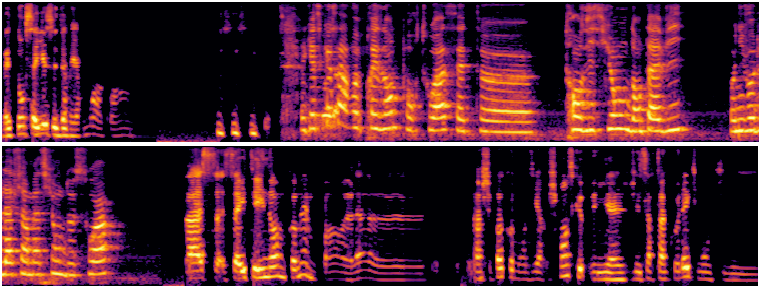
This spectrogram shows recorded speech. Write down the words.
maintenant, ça y est, c'est derrière moi. Quoi. Et qu'est-ce que ça représente pour toi, cette euh, transition dans ta vie au niveau de l'affirmation de soi? Bah, ça, a été énorme quand même. Quoi. Là, euh, enfin, je sais pas comment dire. Je pense que j'ai certains collègues qui m'ont qui,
